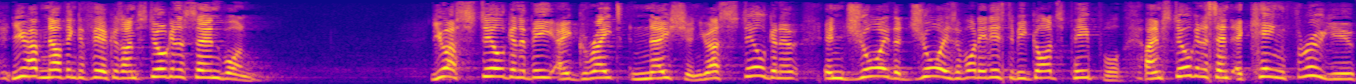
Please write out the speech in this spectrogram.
you have nothing to fear because I'm still going to send one. You are still going to be a great nation. You are still going to enjoy the joys of what it is to be God's people. I'm still going to send a king through you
